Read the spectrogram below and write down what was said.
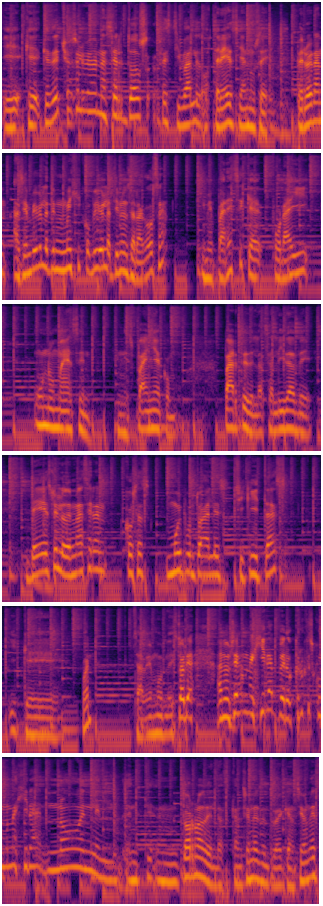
eh, que, de hecho solo iban a hacer dos festivales o tres, ya no sé, pero eran, hacían Vive Latino en México, Vive Latino en Zaragoza, y me parece que por ahí uno más en, en España como parte de la salida de, de esto y lo demás eran cosas muy puntuales, chiquitas y que, bueno, sabemos la historia. Anunciaron una gira, pero creo que es como una gira no en el entorno de las canciones dentro de canciones,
